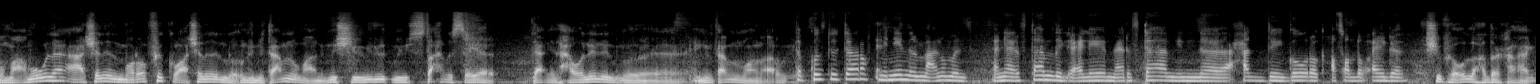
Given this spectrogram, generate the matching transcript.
ومعمولة عشان المرافق وعشان اللي بيتعاملوا مع مش صاحب السيارة. يعني اللي حوالين اللي بيتعاملوا مع العربية. طب كنت تعرف منين المعلومة دي؟ يعني عرفتها من الإعلام عرفتها من حد جارك حصل له حاجة؟ شوف هقول لحضرتك على حاجة.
